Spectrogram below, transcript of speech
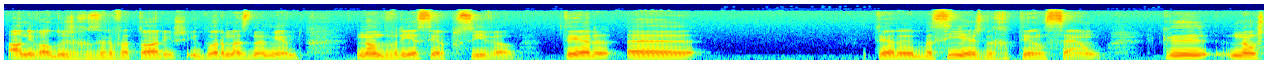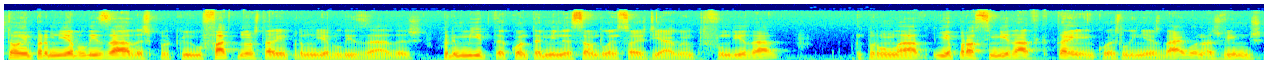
ao nível dos reservatórios e do armazenamento. Não deveria ser possível ter, uh, ter bacias de retenção que não estão impermeabilizadas, porque o facto de não estarem impermeabilizadas permite a contaminação de lençóis de água em profundidade, por um lado, e a proximidade que têm com as linhas de água, nós vimos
